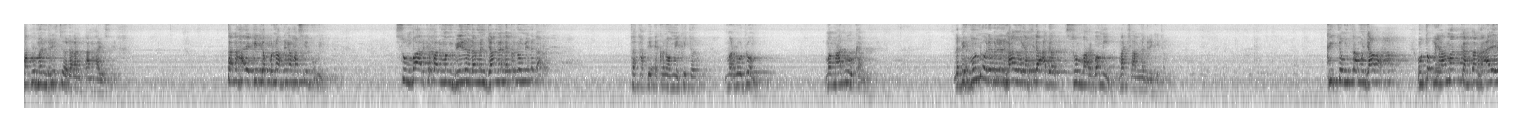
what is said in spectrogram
tapi menderita dalam tanah air sendiri. Tanah air kita penuh dengan hasil bumi. Sumbar kepada membina dan menjana ekonomi negara. Tetapi ekonomi kita merudum, memalukan. Lebih mundur daripada negara yang tidak ada sumber bumi macam negeri kita. Kita minta menjawab untuk menyelamatkan tanah air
